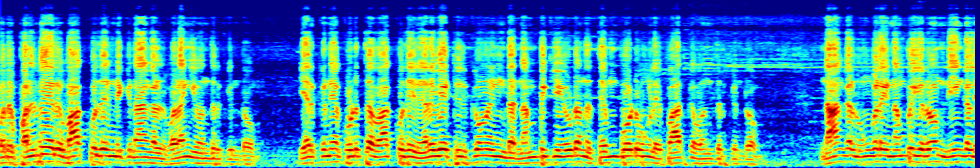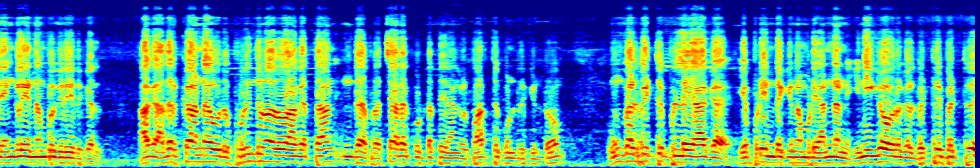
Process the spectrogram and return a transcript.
ஒரு பல்வேறு வாக்குறுதி இன்னைக்கு நாங்கள் வழங்கி வந்திருக்கின்றோம். ஏற்கனவே கொடுத்த வாக்குறுதியை நிறைவேற்றிருக்கோம் என்ற நம்பிக்கையோடு அந்த தெம்போடு உங்களை பார்க்க வந்திருக்கின்றோம். நாங்கள் உங்களை நம்புகிறோம் நீங்கள் எங்களை நம்புகிறீர்கள். ஆக அதற்கான ஒரு புரிந்துணர்வாகத்தான் இந்த பிரச்சார கூட்டத்தை நாங்கள் பார்த்து கொண்டிருக்கின்றோம். உங்கள் வீட்டு பிள்ளையாக எப்படி இன்றைக்கு நம்முடைய அண்ணன் இனிகோ அவர்கள் வெற்றி பெற்று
